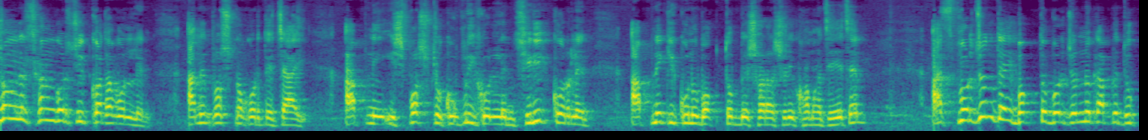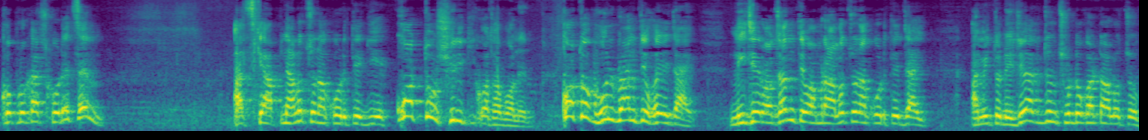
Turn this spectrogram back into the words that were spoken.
সঙ্গে সাংঘর্ষিক কথা বললেন। আমি প্রশ্ন করতে চাই আপনি স্পষ্ট কুপুরি করলেন, শিরিক করলেন। আপনি কি কোনো বক্তব্যে সরাসরি ক্ষমা চেয়েছেন? আজ পর্যন্ত এই বক্তব্যের জন্য কি আপনি দুঃখ প্রকাশ করেছেন? আজকে আপনি আলোচনা করতে গিয়ে কত সিরিকি কথা বলেন, কত ভুল ভ্রান্তি হয়ে যায়, নিজের অজান্তেও আমরা আলোচনা করতে যাই। আমি তো নিজে একজন ছোটখাটো আলোচক,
